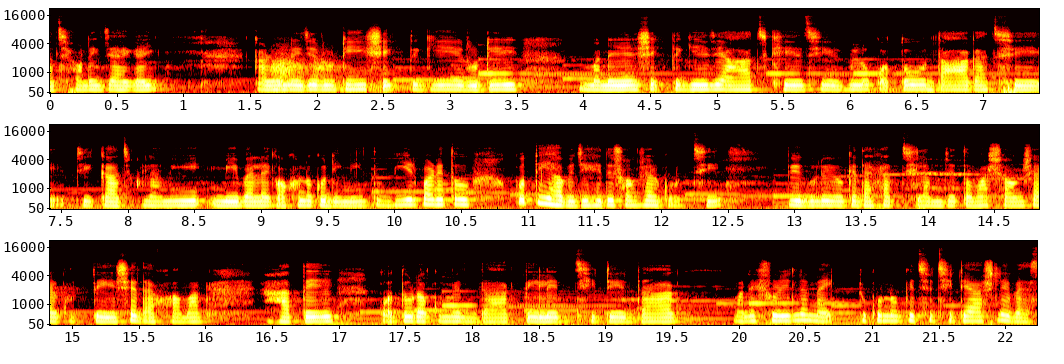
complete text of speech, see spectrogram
আছে অনেক জায়গায়। কারণ এই যে রুটি সেঁকতে গিয়ে রুটি মানে সেঁকতে গিয়ে যে আঁচ খেয়েছি, এগুলো কত দাগ আছে, যে কাজগুলো আমি মেয়েবেলায় কখনো করিনি। তো বিয়ের পরে তো করতেই হবে, যেহেতু সংসার করছি। তো এগুলোই ওকে দেখাচ্ছিলাম যে তোমার সংসার করতে এসে দেখো আমার হাতে কত রকমের দাগ, তেলের ছিটের দাগ। মানে শরীরে না একটু কোনো কিছু ছিটে আসলে ব্যাস,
